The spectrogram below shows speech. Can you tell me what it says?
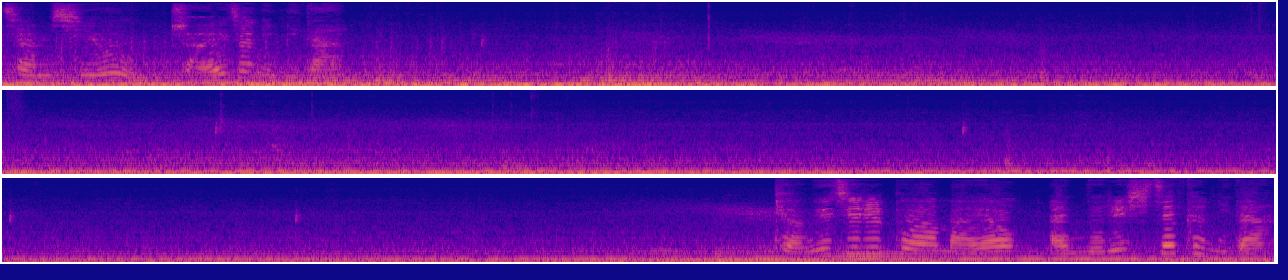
잠시 후 좌회전입니다. 경유지를 포함하여 안내를 시작합니다.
